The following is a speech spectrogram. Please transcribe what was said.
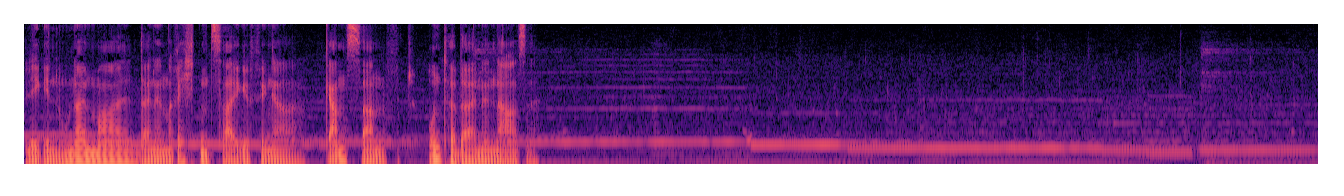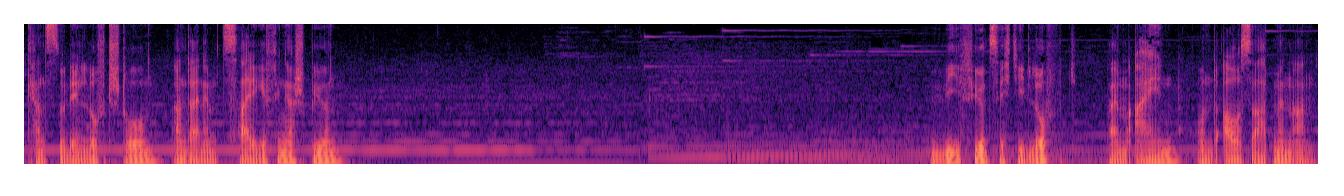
Lege nun einmal deinen rechten Zeigefinger ganz sanft unter deine Nase. Kannst du den Luftstrom an deinem Zeigefinger spüren? Wie fühlt sich die Luft beim Ein- und Ausatmen an?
